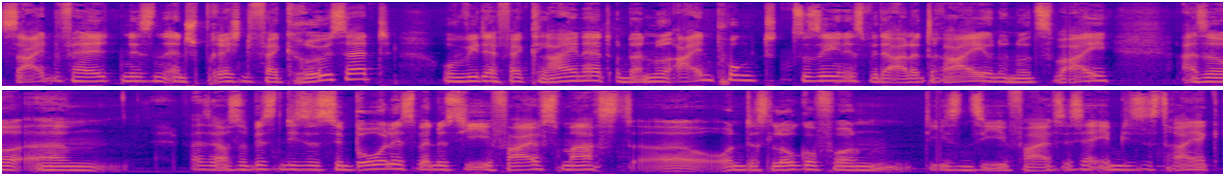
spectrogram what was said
Seitenverhältnissen entsprechend vergrößert und wieder verkleinert und dann nur ein Punkt zu sehen ist, wieder alle drei oder nur zwei. Also, ähm, was ja auch so ein bisschen dieses Symbol ist, wenn du CE5s machst äh, und das Logo von diesen CE5s ist ja eben dieses Dreieck.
